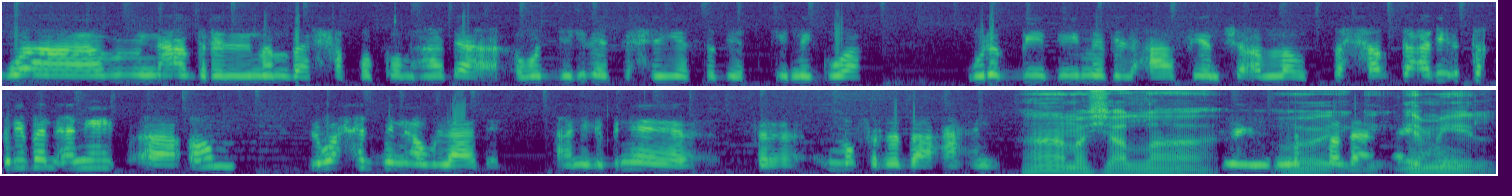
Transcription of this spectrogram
ومن عبر المنبر حقكم هذا اوجه له تحية صديقتي نقوى وربي يديمه بالعافية إن شاء الله والصحة. وتعري- تقريبا أني آه، أم لواحد من أولاده. يعني ابني مو في الرضاعة عندي. ها ما شاء الله. ج- جميل.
